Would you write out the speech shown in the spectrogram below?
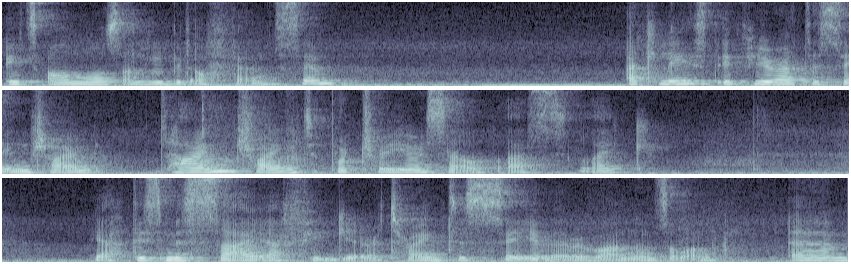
it's almost a little bit offensive. At least if you're at the same time time trying to portray yourself as like yeah this messiah figure trying to save everyone and so on. Um,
